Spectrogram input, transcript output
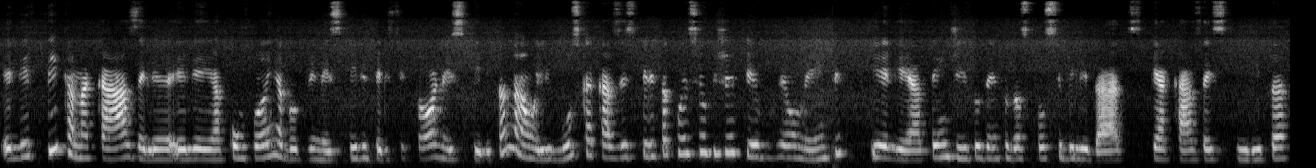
ele fica na casa, ele, ele acompanha a doutrina espírita, ele se torna espírita. Não, ele busca a casa espírita com esse objetivo realmente e ele é atendido dentro das possibilidades que a casa espírita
